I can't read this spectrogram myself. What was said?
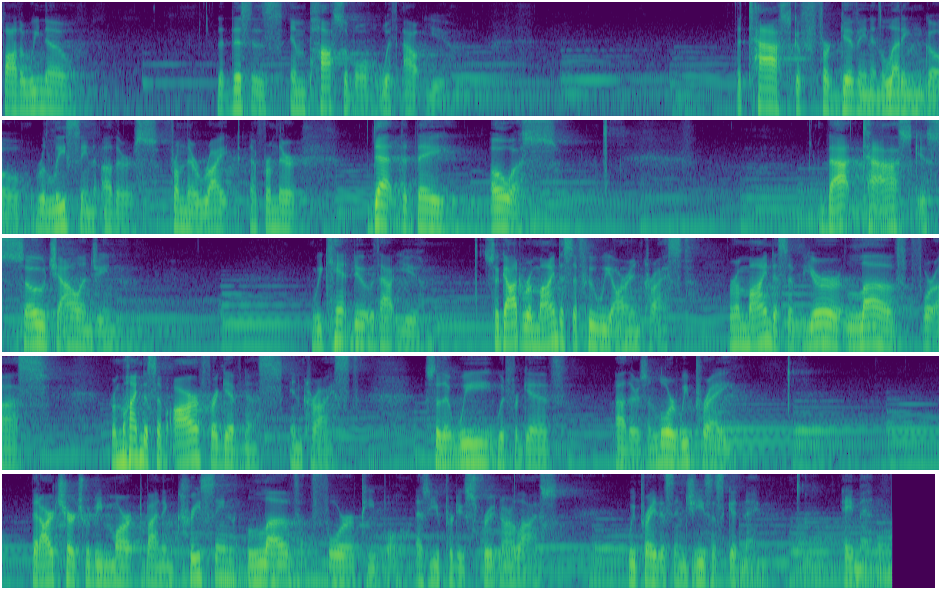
Father, we know that this is impossible without you. The task of forgiving and letting go, releasing others from their right and from their debt that they owe us. That task is so challenging. We can't do it without you. So, God, remind us of who we are in Christ. Remind us of your love for us. Remind us of our forgiveness in Christ so that we would forgive others. And Lord, we pray that our church would be marked by an increasing love for people as you produce fruit in our lives. We pray this in Jesus' good name. Amen.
